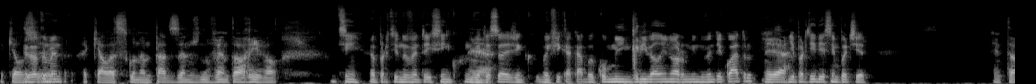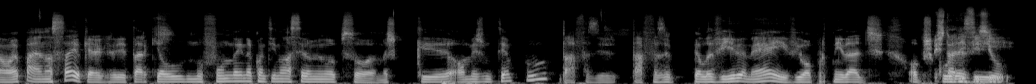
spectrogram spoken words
Aqueles, Exatamente. eh, aquela segunda metade dos anos 90 horrível. Sim, a partir de 95, Yeah. 96, em que o Benfica acaba como incrível enorme em 94 Yeah. e a partir daí é sempre a descer. Então, epá, eu não sei, eu quero acreditar que ele no fundo ainda continua a ser a mesma pessoa, mas que ao mesmo tempo está a fazer, está a fazer pela vida, né? E viu oportunidades obscuras difícil. e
